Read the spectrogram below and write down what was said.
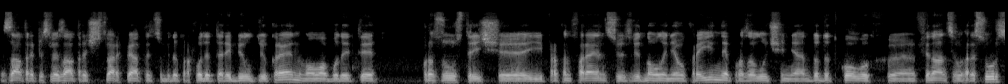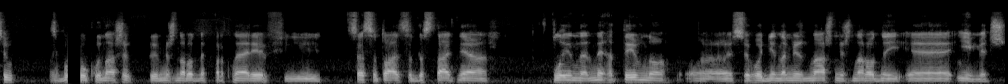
завтра, післязавтра, четвер, п'ятницю буде проходити Rebuild Ukraine. Мова буде йти про зустріч е, і про конференцію з відновлення України, про залучення додаткових е, фінансових ресурсів з боку наших міжнародних партнерів. І ця ситуація достатньо вплине негативно е, сьогодні на наш міжнародний імідж.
